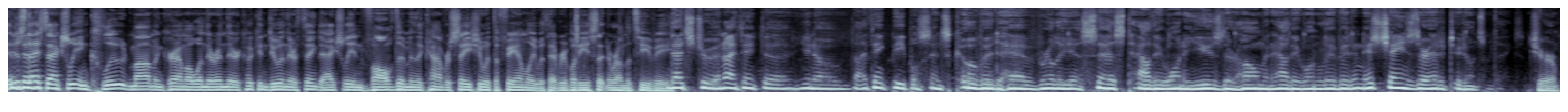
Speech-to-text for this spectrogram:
Is it's nice to actually include mom and grandma when they're in there cooking, doing their thing, to actually involve them in the conversation with the family, with everybody sitting around the TV. That's true, and I think the you know I think people since COVID have really assessed how they want to use their home and how they want to live it, and it's changed their attitude on some things. Sure.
